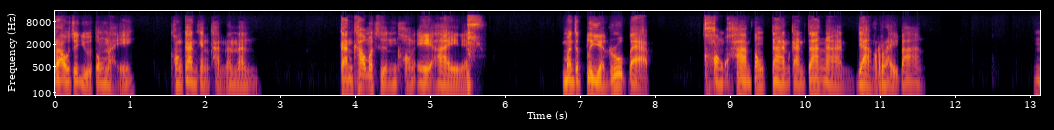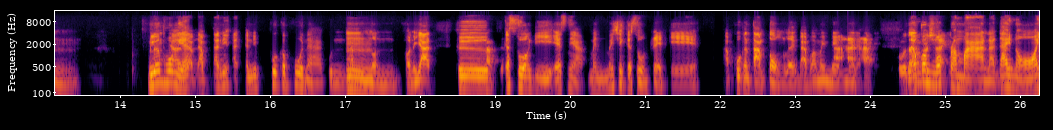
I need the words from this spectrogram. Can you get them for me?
เราจะอยู่ตรงไหนของการแข่งขันนั้นนั้นการเข้ามาถึงของ AI เนี่ย มันจะเปลี่ยนรูปแบบของความต้องการการจ้างงานอย่างไรบ้าง อืม เรื่องพวกเนี้ยแบบแบบอันนี้ อันนี้พูดก็พูดนะฮะคุณอืมนนท์ขออนุญาต คือครับกระทรวง DES เนี่ย มันไม่ใช่กระทรวงเกรด A อะพูดกันตามตรงเลยแบบว่าไม่เม้มเนี่ยนะครับ แล้วก็งบประมาณน่ะ ได้น้อย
